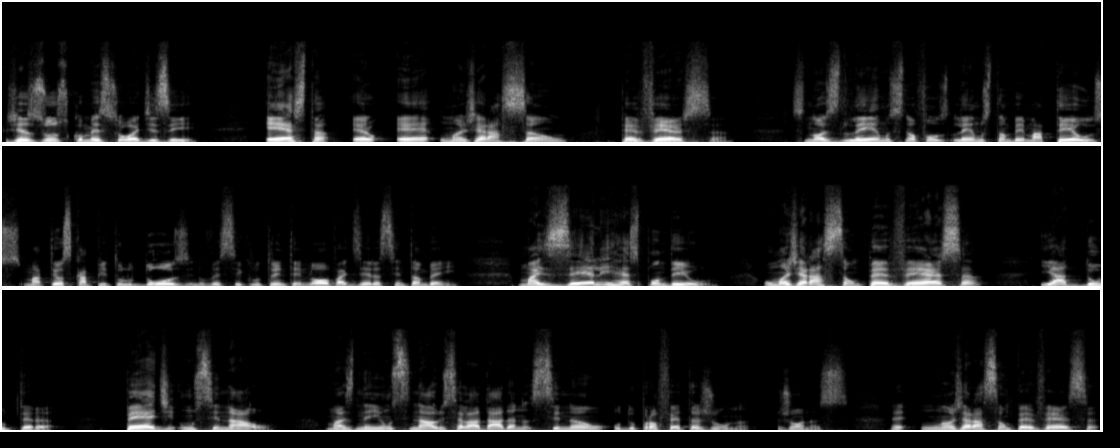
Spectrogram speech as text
Jesus começou a dizer, esta é, é uma geração perversa, se nós lemos, se nós lemos também Mateus, Mateus capítulo 12, no versículo 39, vai dizer assim também: Mas ele respondeu: Uma geração perversa e adúltera pede um sinal, mas nenhum sinal lhe será dado senão o do profeta Jonas. É uma geração perversa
